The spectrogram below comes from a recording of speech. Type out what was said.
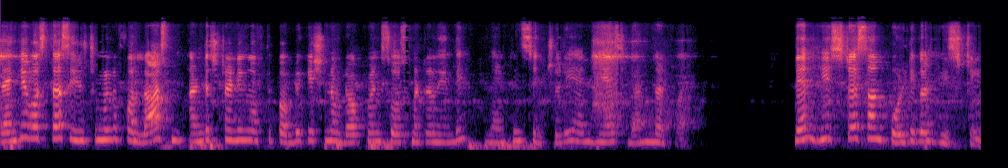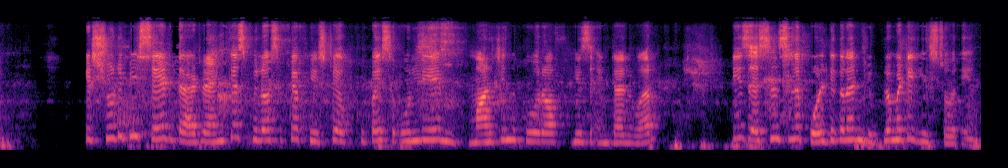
Ranke was thus instrumental for last understanding of the publication of document source material in the 19th century and he has done that work. Then he stressed on political history. It should be said that Ranke's philosophy of history occupies only a marginal core of his entire work. He is essentially a political and diplomatic historian.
